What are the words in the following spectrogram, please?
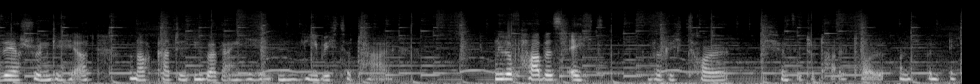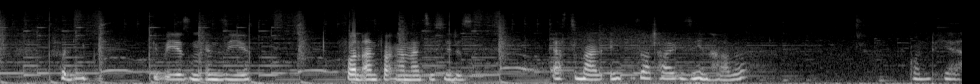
sehr schön gehärt. Und auch gerade den Übergang hier hinten liebe ich total. Ihre Farbe ist echt wirklich toll. Ich finde sie total toll und ich bin echt verliebt gewesen in sie von Anfang an, als ich sie das erste Mal in Isartal gesehen habe. Und ja. Yeah.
